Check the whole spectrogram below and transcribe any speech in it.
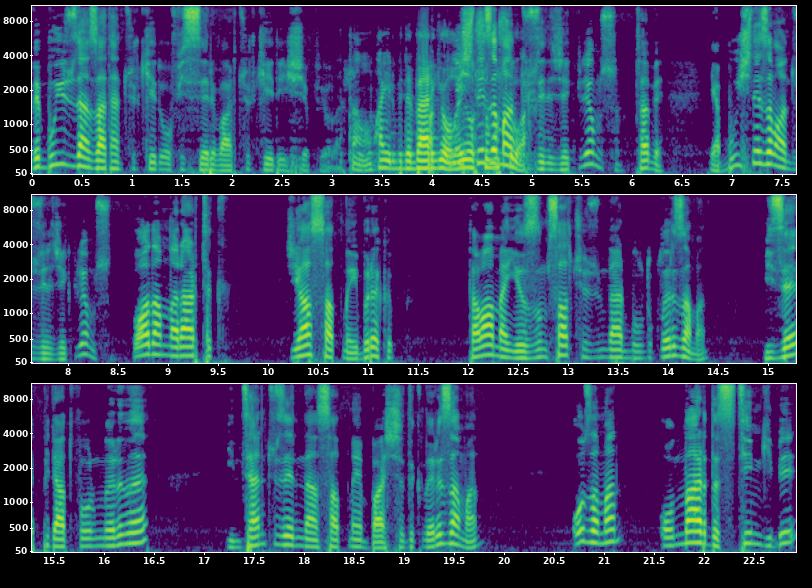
Ve bu yüzden zaten Türkiye'de ofisleri var. Türkiye'de iş yapıyorlar. Tamam. Hayır bir de vergi Bak, olayı o ne zaman var. düzelecek biliyor musun? Tabii. Ya bu iş ne zaman düzelecek biliyor musun? Bu adamlar artık cihaz satmayı bırakıp tamamen yazılımsal çözümler buldukları zaman bize platformlarını internet üzerinden satmaya başladıkları zaman o zaman onlar da Steam gibi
